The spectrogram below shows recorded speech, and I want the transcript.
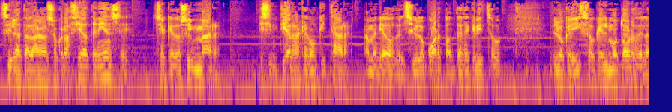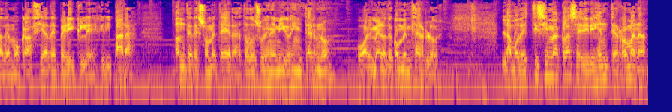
Si la talagasocracia ateniense se quedó sin mar y sin tierra que conquistar a mediados del siglo IV a.C., lo que hizo que el motor de la democracia de Pericles gripara antes de someter a todos sus enemigos internos, o al menos de convencerlos, la modestísima clase dirigente romana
